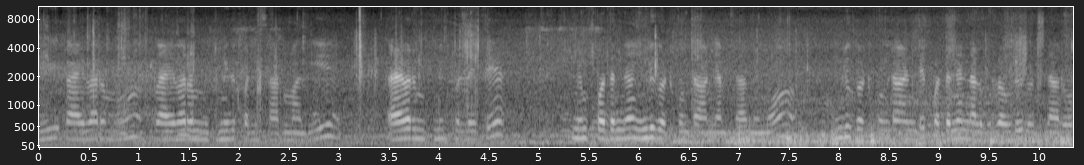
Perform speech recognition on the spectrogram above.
మాది రాయవరము రాయవరం మిట్టి మీద పల్లి సార్ మాది. రాయవరం మిట్టి మీద పల్లి అయితే మేము పొద్దున్న ఇల్లు కట్టుకుంటా అన్నాం సార్ మేము. ఇల్లు కట్టుకుంటా అంటే పొద్దున్నే నలుగురు రౌడీలు వచ్చినారు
